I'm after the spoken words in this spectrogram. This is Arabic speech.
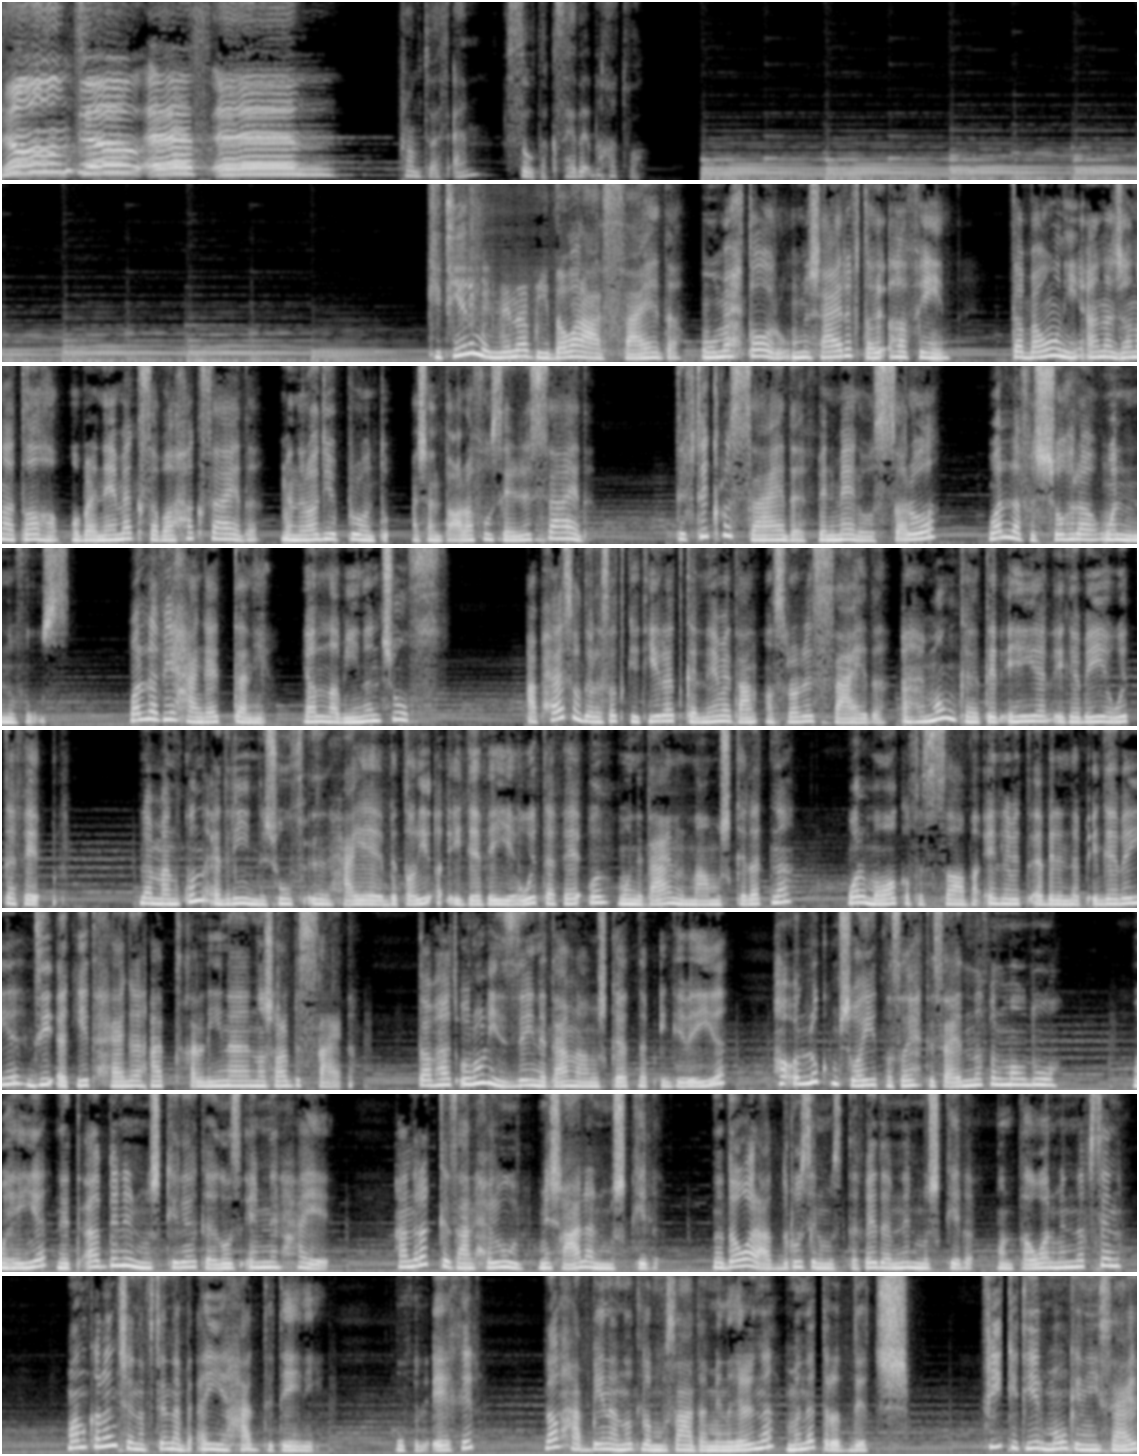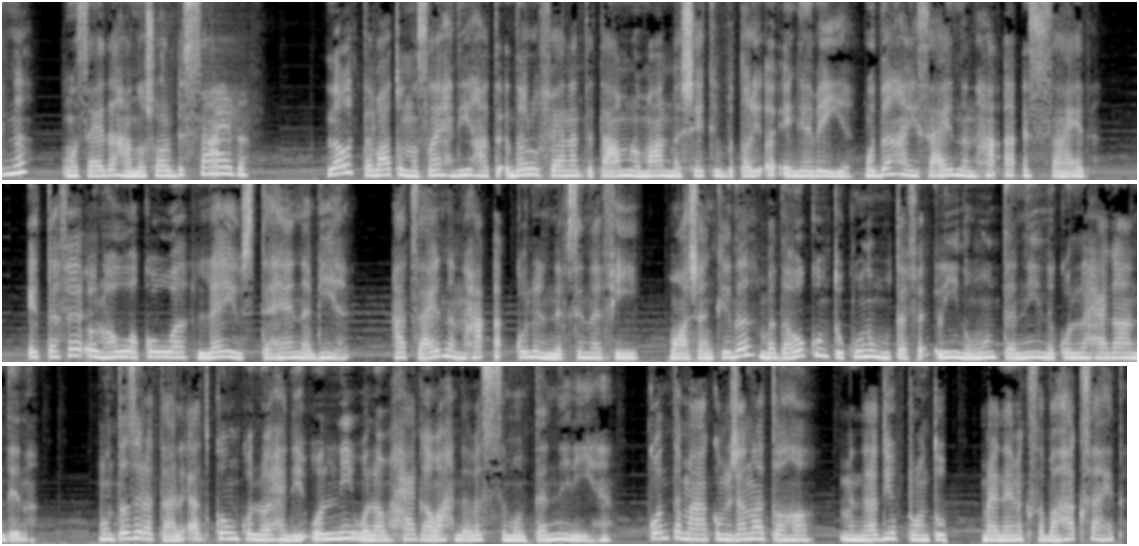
برونتو FM برونتو FM صوتك سابق بخطوة. كتير مننا بيدور على السعادة ومحتار ومش عارف طريقها فين. تابعوني أنا جنى طه وبرنامج صباحك سعادة من راديو برونتو عشان تعرفوا سر السعادة. تفتكروا السعادة في المال والثروة ولا في الشهرة والنفوس؟ ولا في حاجات تانية. يلا بينا نشوف. أبحاث ودراسات كتيرة اتكلمت عن أسرار السعادة. أهمهم كانت هي؟ الإيجابية والتفاؤل. لما نكون قادرين نشوف الحياة بطريقة إيجابية وتفاؤل ونتعامل مع مشكلاتنا والمواقف الصعبة اللي بتقابلنا بإيجابية دي أكيد حاجة هتخلينا نشعر بالسعادة. طب هتقولولي إزاي نتعامل مع مشكلاتنا بإيجابية؟ هقول لكم شوية نصايح تساعدنا في الموضوع. وهي نتقبل المشكلة كجزء من الحياة. هنركز على الحلول مش على المشكلة. ندور على الدروس المستفادة من المشكلة ونطور من نفسنا. ما نقارنش نفسنا بأي حد تاني. وفي الآخر لو حبينا نطلب مساعدة من غيرنا ما نترددش. في كتير ممكن يساعدنا وساعتها هنشعر بالسعادة. لو اتبعتوا النصايح دي هتقدروا فعلا تتعاملوا مع المشاكل بطريقة إيجابية وده هيساعدنا نحقق السعادة. التفاؤل هو قوة لا يستهان بيها. هتساعدنا نحقق كل اللي نفسنا فيه. وعشان كده بدعوكم تكونوا متفائلين وممتنين لكل حاجة عندنا. منتظرة تعليقاتكم. كل واحد يقولي ولو حاجة واحدة بس ممتن ليها. كنت معاكم جنى طه من راديو برونتو. برنامج صباحك سعادة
